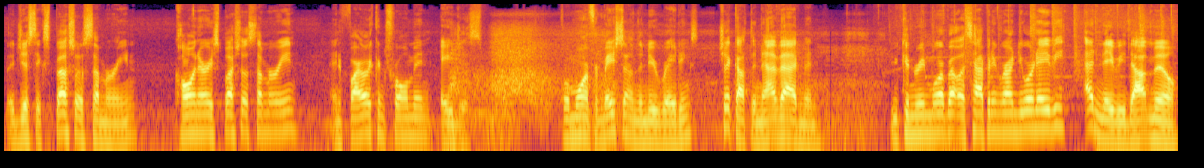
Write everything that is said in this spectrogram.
Logistics Specialist Submarine, Culinary Specialist Submarine, and Fire Controlman Aegis. For more information on the new ratings, check out the NAVADMIN. You can read more about what's happening around your Navy at Navy.mil.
